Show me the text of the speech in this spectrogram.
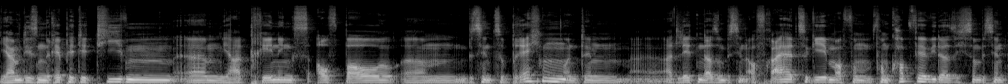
ja, mit diesen repetitiven ähm, ja, Trainingsaufbau ähm, ein bisschen zu brechen und dem äh, Athleten da so ein bisschen auch Freiheit zu geben, auch vom, vom vom Kopf her wieder sich so ein bisschen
